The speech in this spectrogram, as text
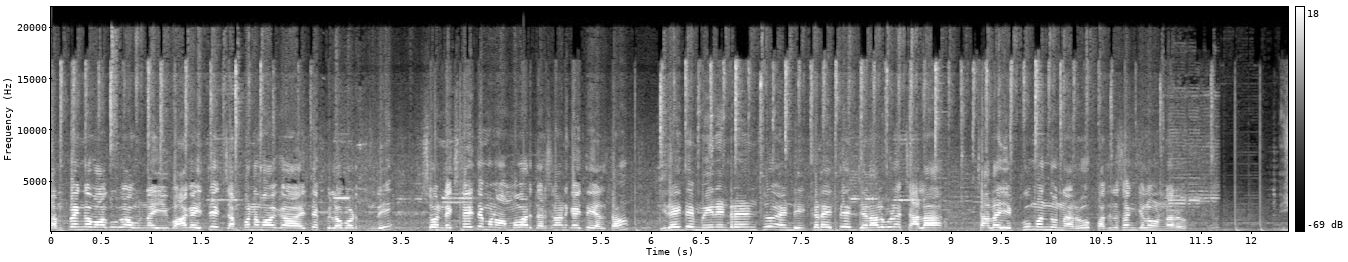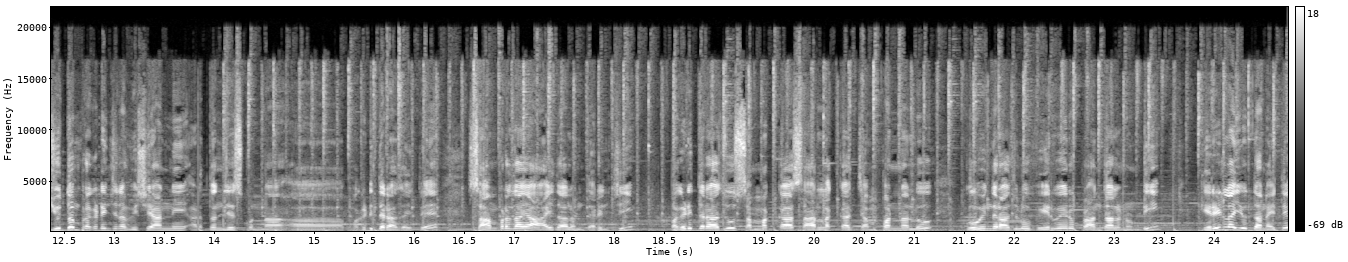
సంపెంగ వాగుగా ఉన్న ఈ వాగు అయితే జంపన్న వాగు అయితే పిలువబడుతుంది. సో నెక్స్ట్ అయితే మనం అమ్మవారి దర్శనానికి అయితే వెళ్తాం. ఇదైతే మెయిన్ ఎంట్రన్స్ అండ్ ఇక్కడైతే జనాలు కూడా చాలా చాలా ఎక్కువ మంది ఉన్నారు. పదుల సంఖ్యలో ఉన్నారు. యుద్ధం ప్రకటించిన విషయాన్ని అర్థం చేసుకున్న పగిడిద్దరాజు అయితే సాంప్రదాయ ఆయుధాలను ధరించి పగిడిద్దరాజు సమ్మక్క సార్లక్క జంపన్నలు గోవిందరాజులు వేర్వేరు ప్రాంతాల నుండి గెరిల్లా యుద్ధాన్ని అయితే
